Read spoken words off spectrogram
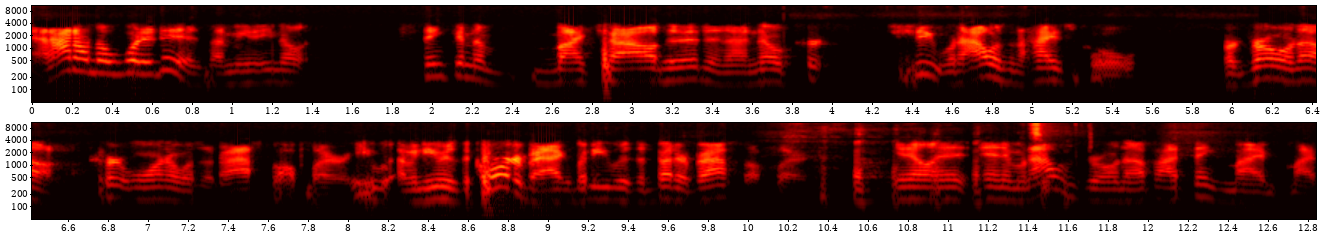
and I don't know what it is. I mean, you know, thinking of my childhood, and I know Kurt. Shoot, when I was in high school or growing up, Kurt Warner was a basketball player. He, I mean, he was the quarterback, but he was a better basketball player. You know, and, and when I was growing up, I think my my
